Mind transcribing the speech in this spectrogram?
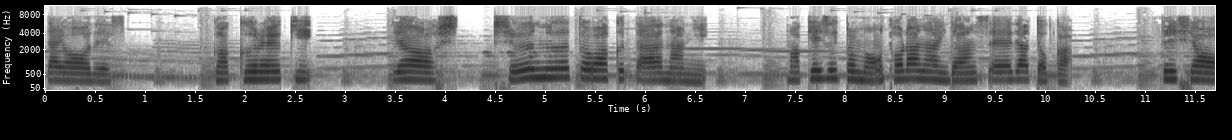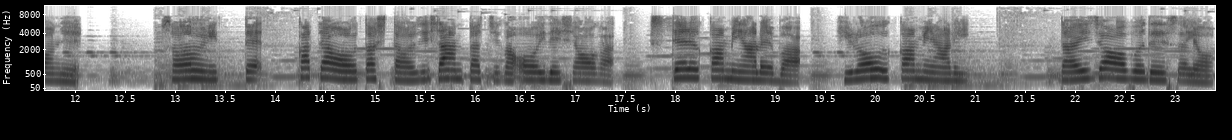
たようです。学歴、容姿、収入とワクターナに負けずとも劣らない男性だとか。でしょうね。そう言って、肩を落としたおじさんたちが多いでしょうが、捨てる神あれば、拾う神あり。大丈夫ですよ。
